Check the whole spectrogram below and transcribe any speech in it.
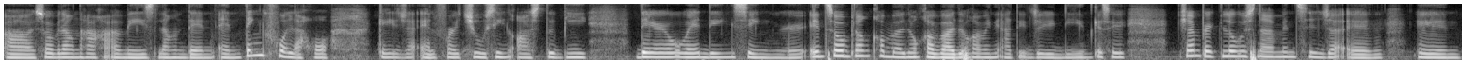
uh, sobrang nakaka-amaze lang din and thankful ako kay Jael for choosing us to be their wedding singer. And sobrang kabado-kabado kami ni Ate Jardine kasi syempre close namin si Jael and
